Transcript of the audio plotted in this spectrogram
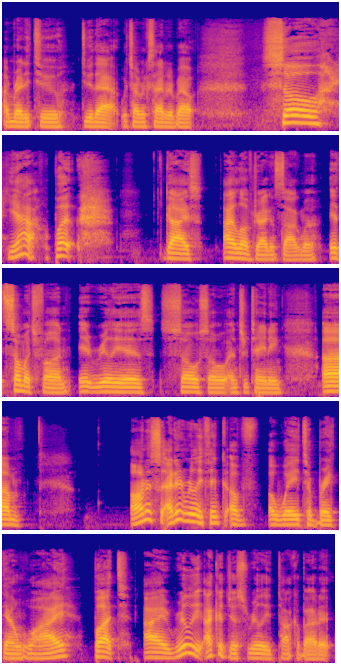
I'm ready to do that, which I'm excited about. So yeah, but guys, I love Dragon's Dogma. It's so much fun. It really is so so entertaining. Um, honestly, I didn't really think of a way to break down why, but I really I could just really talk about it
